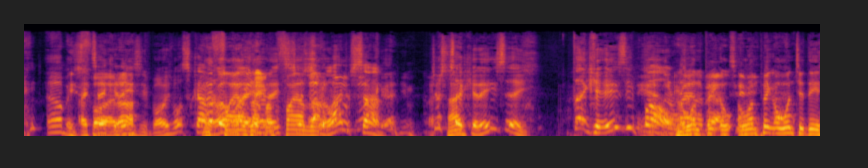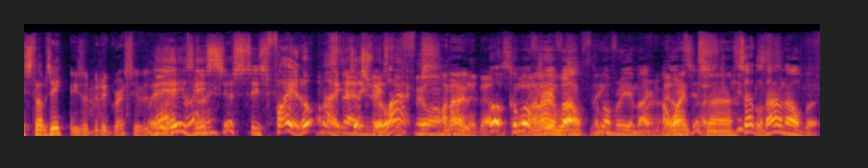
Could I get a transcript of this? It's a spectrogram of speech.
it. Alby's Hey, take it up. easy, boys. What's going on, fired up, I'm It's just up. relax, son. Just take it easy. Take it easy, pal. the Olympic, Roundabout, Timmy. Olympic, I won today, Stubbsy. He's a bit aggressive, isn't He he? is. He's just he's fired up, I'm mate. Just relax. Phil, I'm know. Look, come score. over here, Val. Come over here, mate. I won't, Just uh, settle down, Albert.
